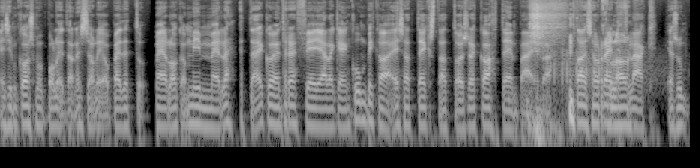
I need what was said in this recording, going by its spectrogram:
Esim. Kosmopolitanissa oli opetettu meidän luokan mimmeille, että ekojen treffien jälkeen kumpikaan ei saa tekstaa toiselle kahteen päivään. tai se on red flag ja sun,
